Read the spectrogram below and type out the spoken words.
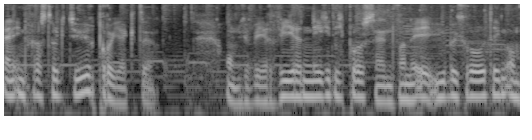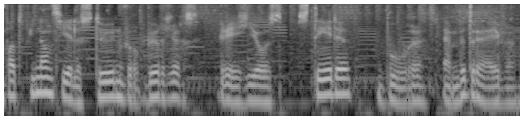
en infrastructuurprojecten. Ongeveer 94% van de EU-begroting omvat financiële steun voor burgers, regio's, steden, boeren en bedrijven.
